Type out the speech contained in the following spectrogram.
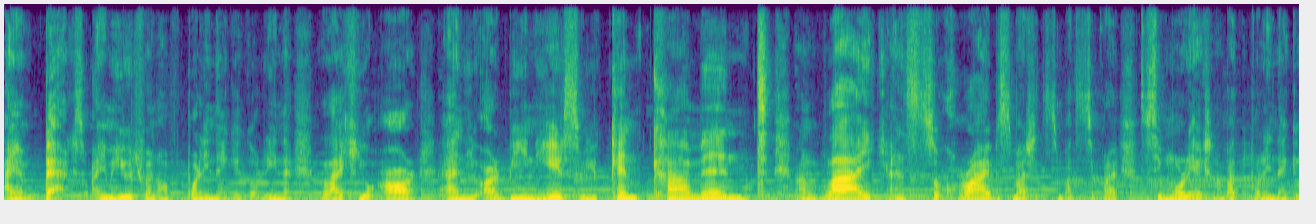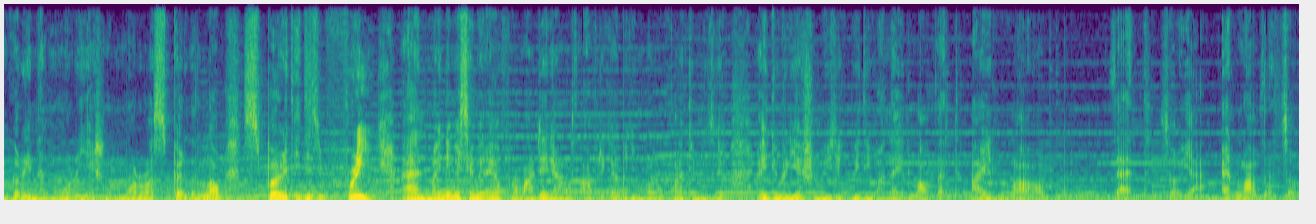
I am back. So I am a huge fan of Polina Gagarina, like you are, and you are being here so you can comment and like and subscribe. Smash it, button subscribe to see more reaction about Polina Gagarina and more reaction more love. Spread the love, spirit. It is free. And my name is Samir. I am from Algeria, North Africa, between Morocco and Tunisia. I do reaction music video, and I love that. I love that so yeah i love that so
